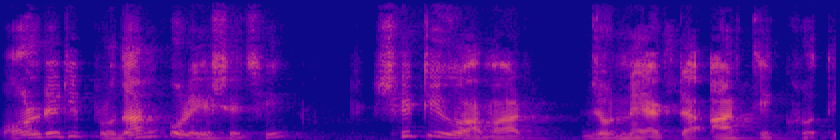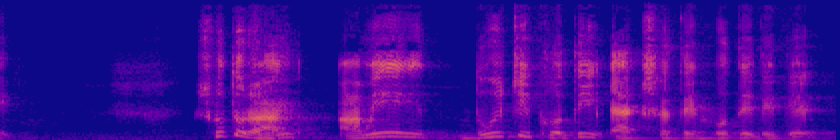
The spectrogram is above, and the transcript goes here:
অলরেডি প্রদান করে এসেছি সেটিও আমার জন্য একটা আর্থিক ক্ষতি। সুতরাং আমি দুইটি ক্ষতি একসাথে হতে দিতে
